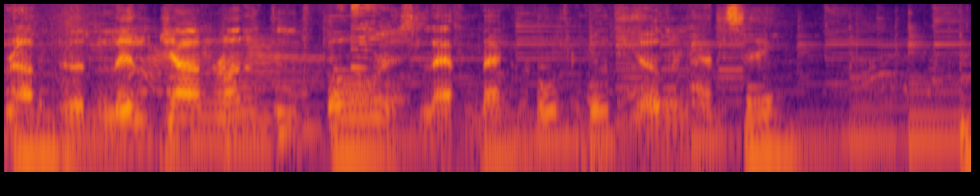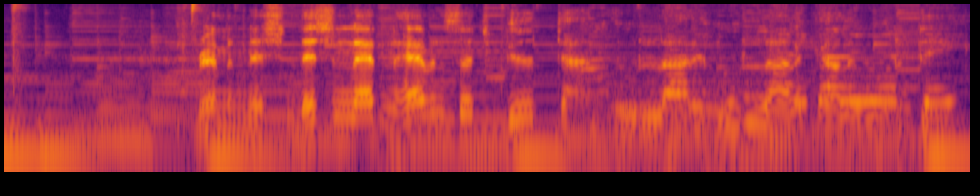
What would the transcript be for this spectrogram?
Robin Hood and Little John running through the forest, laughing back and forth at what the other one had to say. Reminiscing this and that and having such a good time. Hoodalotty, hoodalolly, golly, what a day.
